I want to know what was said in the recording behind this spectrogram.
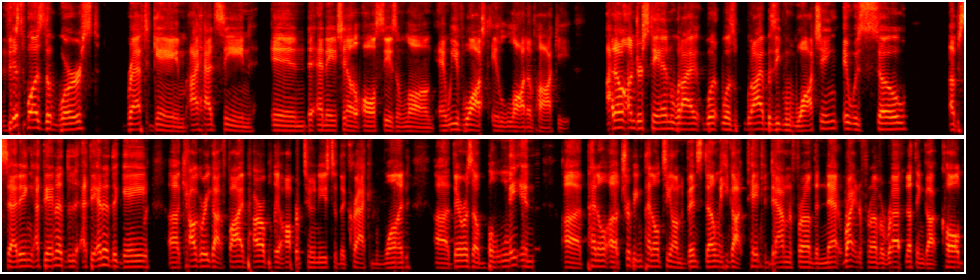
This was the worst ref game I had seen in the NHL all season long, and we've watched a lot of hockey. I don't understand what I what was what I was even watching. It was so upsetting at the end of the at the end of the game. Uh, Calgary got five power play opportunities to the Kraken one. Uh, there was a blatant uh, penalty, uh, tripping penalty on Vince Dunn when he got taken down in front of the net, right in front of a ref. Nothing got called.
